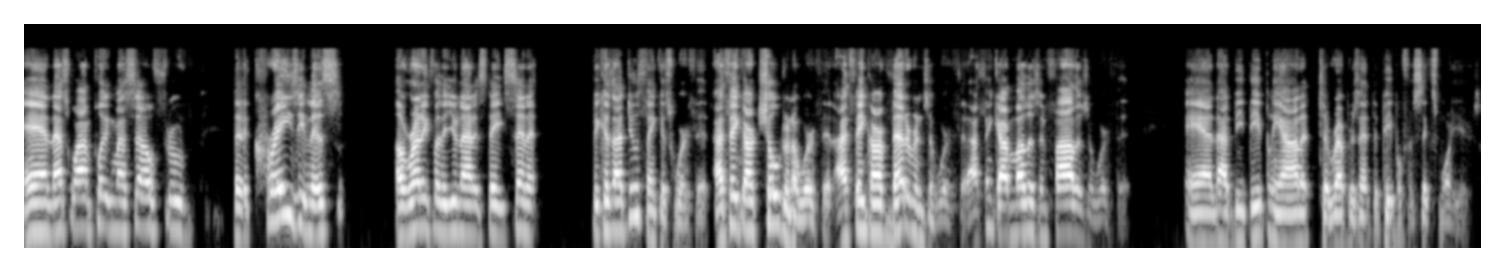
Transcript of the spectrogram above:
And that's why I'm putting myself through the craziness of running for the United States Senate because I do think it's worth it. I think our children are worth it. I think our veterans are worth it. I think our mothers and fathers are worth it. And I'd be deeply honored to represent the people for six more years.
